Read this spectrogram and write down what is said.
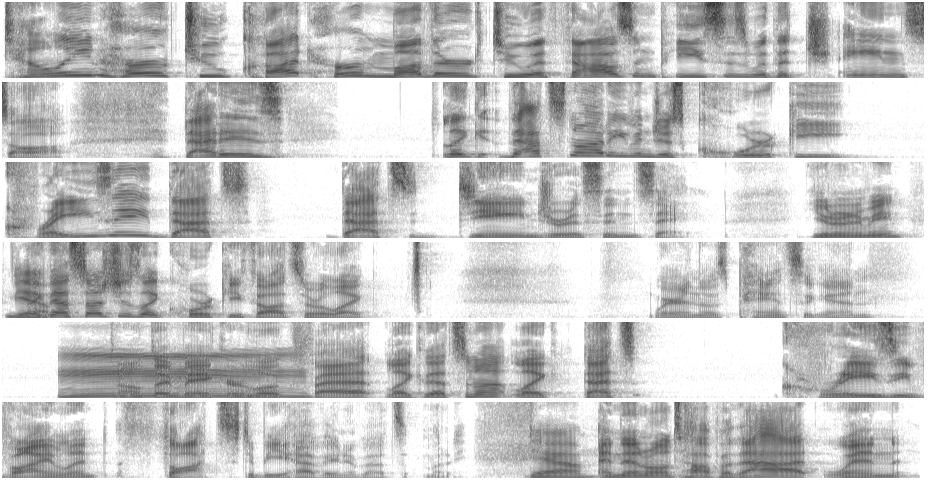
telling her to cut her mother to a thousand pieces with a chainsaw. That is like that's not even just quirky crazy. That's that's dangerous insane. You know what I mean? Yeah. Like that's not just like quirky thoughts or like wearing those pants again. Don't they make her look mm. fat? Like that's not like that's crazy violent thoughts to be having about somebody. Yeah. And then on top of that, when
